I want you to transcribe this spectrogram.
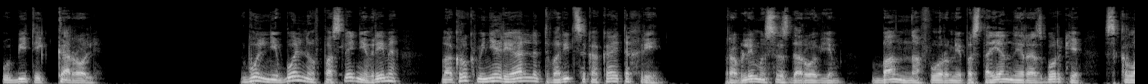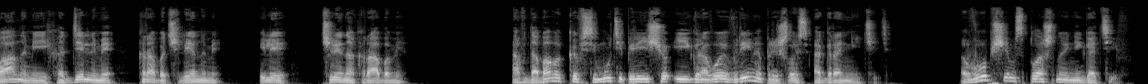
убитый король. Боль не боль, но в последнее время вокруг меня реально творится какая-то хрень. Проблемы со здоровьем, бан на форуме, постоянные разборки с кланами и их отдельными крабочленами или членокрабами. А вдобавок ко всему теперь еще и игровое время пришлось ограничить. В общем, сплошной негатив.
